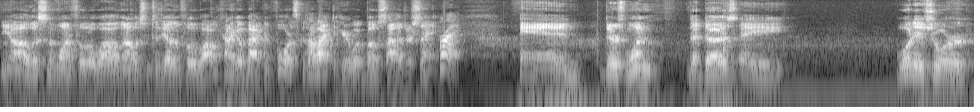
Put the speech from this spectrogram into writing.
You know, I listen to one for a little while, then I listen to the other for a little while, and kind of go back and forth because I like to hear what both sides are saying. right. And there's one that does a what is your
